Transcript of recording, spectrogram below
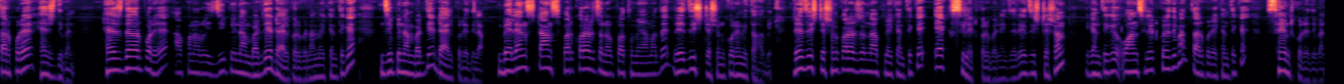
তারপরে হ্যাশ দিবেন। হ্যাশ দেওয়ার পরে আপনার ওই জিপি নাম্বার দিয়ে ডায়াল করবেন। আমি এখান থেকে জিপি নাম্বার দিয়ে ডায়াল করে দিলাম। ব্যালেন্স ট্রান্সফার করার জন্য প্রথমে আমাদের রেজিস্ট্রেশন করে নিতে হবে। রেজিস্ট্রেশন করার জন্য আপনি এখান থেকে এক সিলেক্ট করবেন। এই যে রেজিস্ট্রেশন, এখান থেকে ওয়ান সিলেক্ট করে দেবেন, তারপরে এখান থেকে সেন্ড করে দেবেন।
